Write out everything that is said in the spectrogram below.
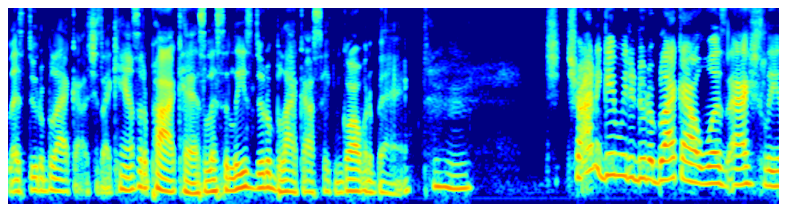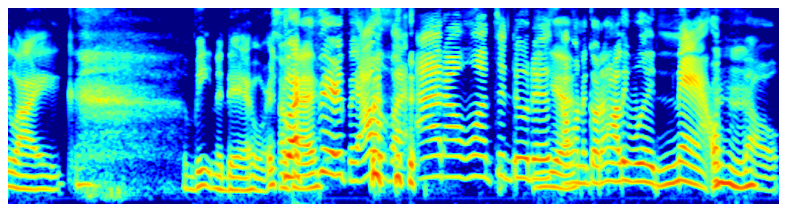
let's do the blackout. She's like, cancel the podcast. Let's at least do the blackout so you can go out with a bang. Mhm. Trying to get me to do the blackout was actually like beating a dead horse. Okay. Like seriously, I was like, I don't want to do this. Yeah. I want to go to Hollywood now. Mhm. So,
